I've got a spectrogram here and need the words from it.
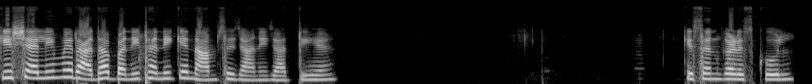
किस शैली में राधा बनी ठनी के नाम से जानी जाती है? किशनगढ़ स्कूल।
